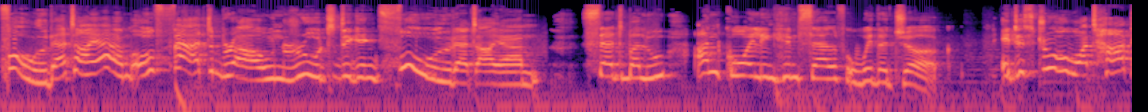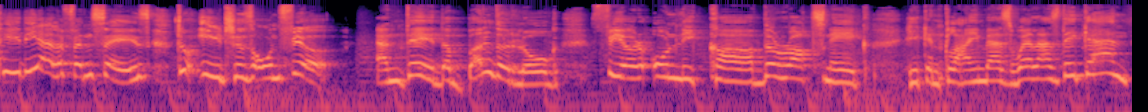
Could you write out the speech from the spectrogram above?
Fool that I am, oh fat brown root digging fool that I am, said Baloo, uncoiling himself with a jerk. It is true what Hathi the elephant says to each his own fear. And they, the Bandar log, fear only Kaa, the rock snake. He can climb as well as they can.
